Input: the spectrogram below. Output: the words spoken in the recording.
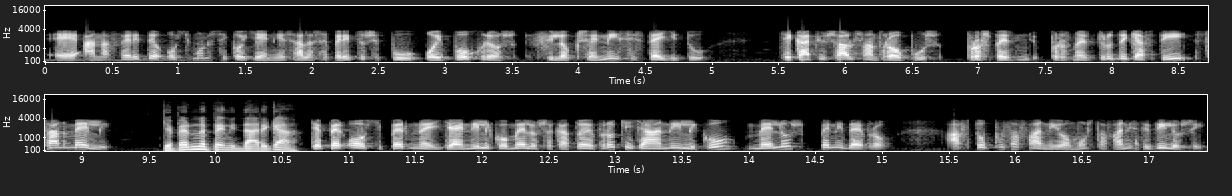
ε, αναφέρεται όχι μόνο σε οικογένειες, αλλά σε περίπτωση που ο υπόχρεος φιλοξενεί στη στέγη του και κάποιους άλλους ανθρώπους προσμετρούνται και αυτοί σαν μέλη. Και παίρνουν 50 και Όχι, παίρνουν για ενήλικο μέλος 100 ευρώ και για ανήλικο μέλος 50 ευρώ. Αυτό που θα φανεί όμως, θα φανεί στη δήλωση.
